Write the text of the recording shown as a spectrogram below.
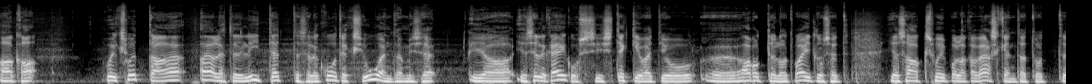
aga võiks võtta Ajalehtede Liit ette selle koodeksi uuendamise ja, ja selle käigus siis tekivad ju arutelud, vaidlused ja saaks võib-olla ka värskendatud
